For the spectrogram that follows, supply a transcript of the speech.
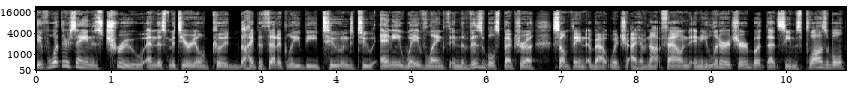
if what they're saying is true, and this material could hypothetically be tuned to any wavelength in the visible spectra, something about which I have not found any literature, but that seems plausible,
